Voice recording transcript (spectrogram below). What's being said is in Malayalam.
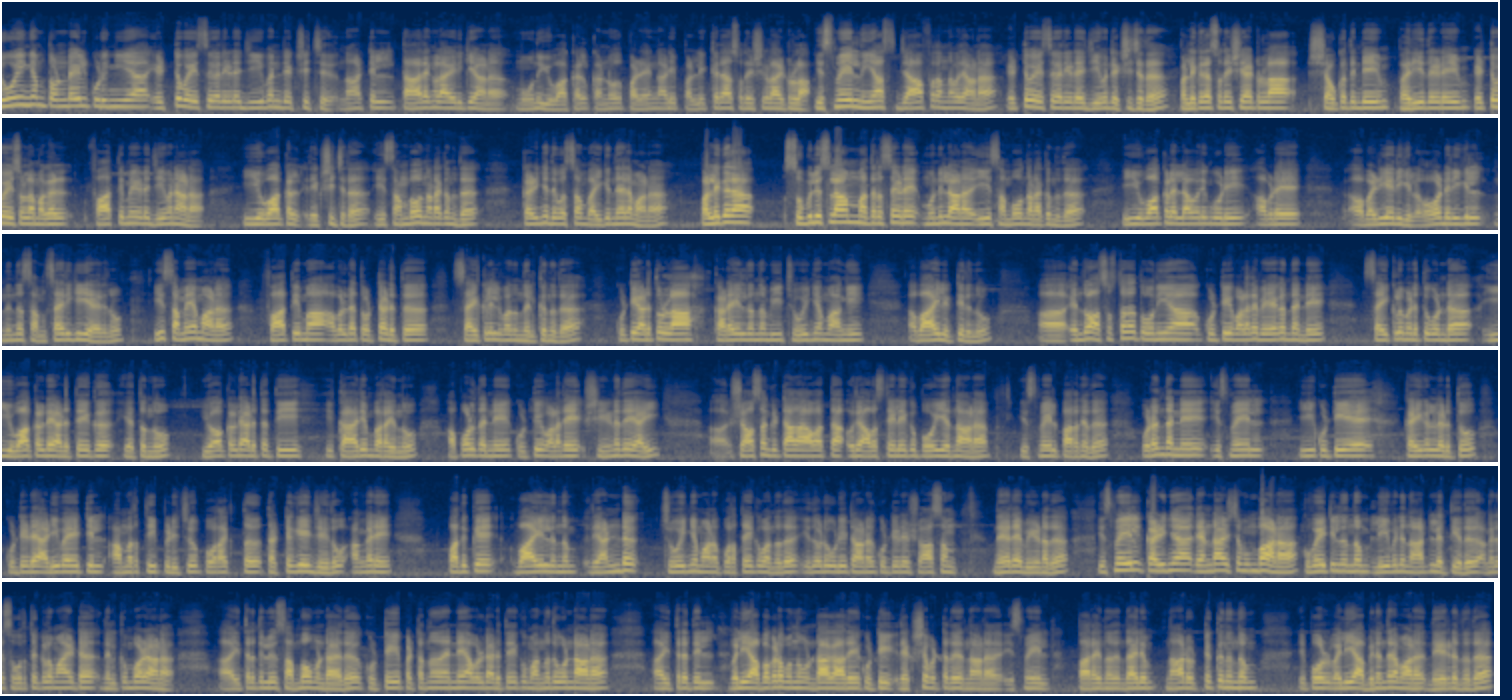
ചൂയിങ്ങം തൊണ്ടയിൽ കുടുങ്ങിയ എട്ട് വയസ്സുകാരിയുടെ ജീവൻ രക്ഷിച്ച് നാട്ടിൽ താരങ്ങളായിരിക്കുകയാണ് മൂന്ന് യുവാക്കൾ. കണ്ണൂർ പഴയങ്ങാടി പള്ളിക്കര സ്വദേശികളായിട്ടുള്ള ഇസ്മയിൽ നിയാസ് ജാഫർ എന്നവരാണ് എട്ട് വയസ്സുകാരിയുടെ ജീവൻ രക്ഷിച്ചത്. പള്ളിക്കര സ്വദേശിയായിട്ടുള്ള ഷൗക്കത്തിന്റെയും ഫരീദയുടെയും എട്ട് വയസ്സുള്ള മകൾ ഫാത്തിമയുടെ ജീവനാണ് ഈ യുവാക്കൾ രക്ഷിച്ചത്. ഈ സംഭവം നടക്കുന്നത് കഴിഞ്ഞ ദിവസം വൈകുന്നേരമാണ്. പള്ളിക്കര സുബുൽ ഇസ്ലാം മദ്രസയുടെ മുന്നിലാണ് ഈ സംഭവം നടക്കുന്നത്. ഈ യുവാക്കളെല്ലാവരും കൂടി അവിടെ വഴിയരികിൽ റോഡരികിൽ നിന്ന് സംസാരിക്കുകയായിരുന്നു. ഈ സമയമാണ് ഫാത്തിമ അവളുടെ തൊട്ടടുത്ത് സൈക്കിളിൽ വന്ന് നിൽക്കുന്നത്. കുട്ടി അടുത്തുള്ള കടയിൽ നിന്നും ഈ ചൂയിങ്ങം വാങ്ങി വായിലിട്ടിരുന്നു. എന്തോ അസ്വസ്ഥത തോന്നിയ കുട്ടി വളരെ വേഗം തന്നെ സൈക്കിളും എടുത്തുകൊണ്ട് ഈ യുവാക്കളുടെ അടുത്തേക്ക് എത്തുന്നു. യുവാക്കളുടെ അടുത്തെത്തി ഈ കാര്യം പറയുന്നു. അപ്പോൾ തന്നെ കുട്ടി വളരെ ക്ഷീണിതയായി ശ്വാസം കിട്ടാതാവാത്ത ഒരു അവസ്ഥയിലേക്ക് പോയി എന്നാണ് ഇസ്മയിൽ പറഞ്ഞത്. ഉടൻ തന്നെ ഇസ്മയിൽ ഈ കുട്ടിയെ കൈകളിലെടുത്തു. കുട്ടിയുടെ അടിവയറ്റിൽ അമർത്തി പിടിച്ചു പുറത്ത് തട്ടുകയും ചെയ്തു. അങ്ങനെ പതുക്കെ വായിൽ നിന്നും രണ്ട് ചൂയിങ്ങമാണ് പുറത്തേക്ക് വന്നത്. ഇതോടുകൂടിയിട്ടാണ് കുട്ടിയുടെ ശ്വാസം നേരെ വീണത്. ഇസ്മയിൽ കഴിഞ്ഞ രണ്ടാഴ്ച മുമ്പാണ് കുവൈറ്റിൽ നിന്നും ലീവിന് നാട്ടിലെത്തിയത്. അങ്ങനെ സുഹൃത്തുക്കളുമായിട്ട് നിൽക്കുമ്പോഴാണ് ഇത്തരത്തിലൊരു സംഭവം ഉണ്ടായത്. കുട്ടി പെട്ടെന്ന് തന്നെ അവളുടെ അടുത്തേക്ക് വന്നതുകൊണ്ടാണ് ഇത്തരത്തിൽ വലിയ അപകടമൊന്നും ഉണ്ടാകാതെ കുട്ടി രക്ഷപ്പെട്ടത് എന്നാണ് ഇസ്മയിൽ പറയുന്നത്. എന്തായാലും നാടൊട്ടുക്ക് നിന്നും ഇപ്പോൾ വലിയ അഭിനന്ദനമാണ് നേരിടുന്നത്.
